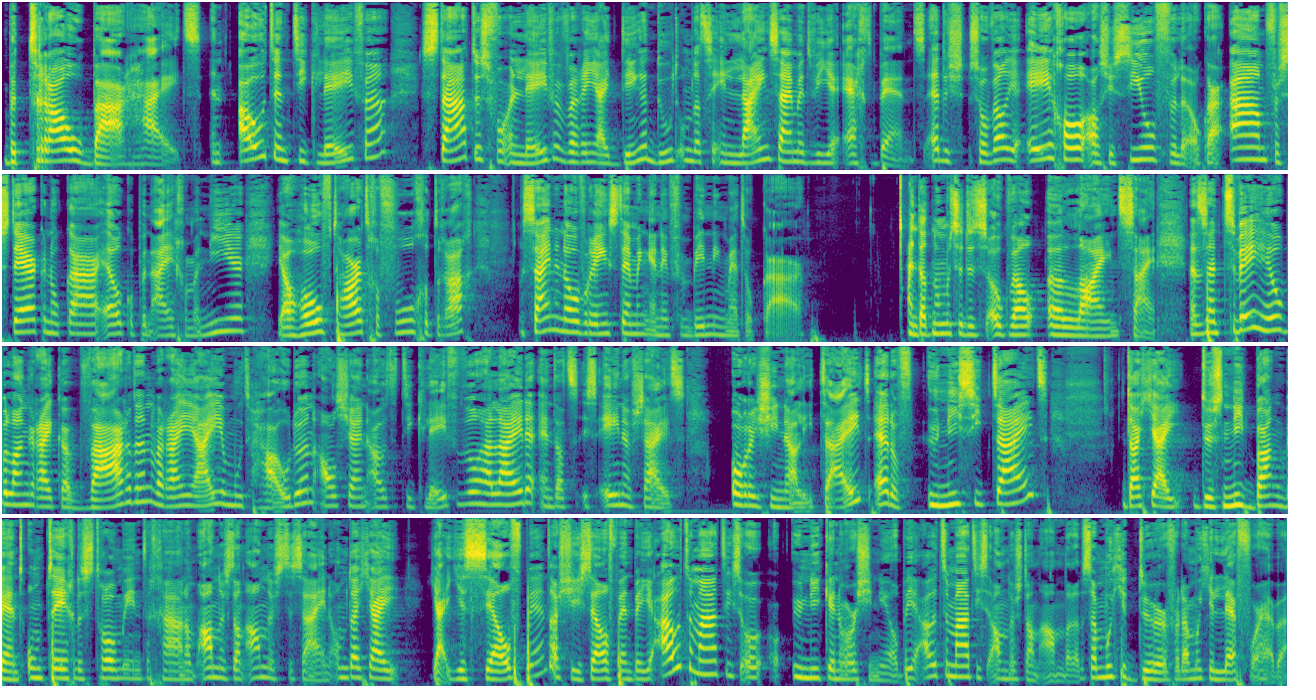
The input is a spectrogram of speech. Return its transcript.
betrouwbaarheid. Een authentiek leven staat dus voor een leven waarin jij dingen doet omdat ze in lijn zijn met wie je echt bent. Dus zowel je ego als je ziel vullen elkaar aan, versterken elkaar, elk op een eigen manier. Jouw hoofd, hart, gevoel, gedrag zijn in overeenstemming en in verbinding met elkaar. En dat noemen ze dus ook wel aligned zijn. er zijn twee heel belangrijke waarden waaraan jij je moet houden als jij een authentiek leven wil leiden. En dat is enerzijds originaliteit of uniciteit. Dat jij dus niet bang bent om tegen de stroom in te gaan, om anders dan anders te zijn. Omdat jij ja, jezelf bent. Als je jezelf bent, ben je automatisch uniek en origineel. Ben je automatisch anders dan anderen. Dus daar moet je durven, daar moet je lef voor hebben.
